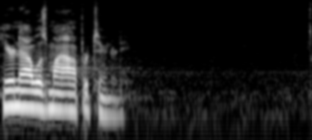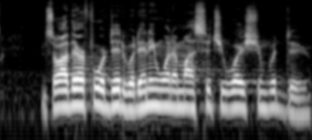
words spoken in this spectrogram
here now was my opportunity. And so I therefore did what anyone in my situation would do.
